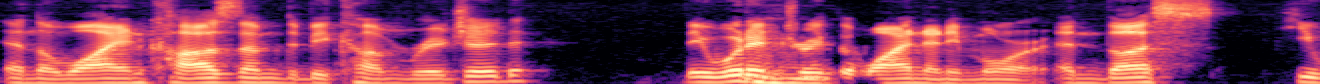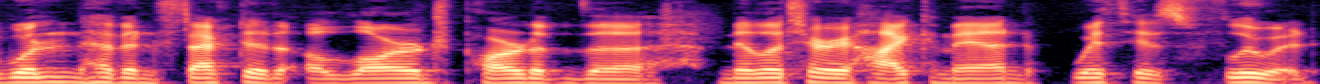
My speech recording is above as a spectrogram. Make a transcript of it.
and the wine caused them to become rigid, they wouldn't mm-hmm. drink the wine anymore. And thus, he wouldn't have infected a large part of the military high command with his fluid.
